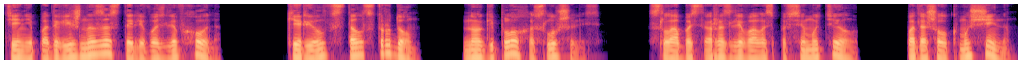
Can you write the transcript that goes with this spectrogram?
Те неподвижно застыли возле входа. Кирилл встал с трудом. Ноги плохо слушались. Слабость разливалась по всему телу. Подошел к мужчинам,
